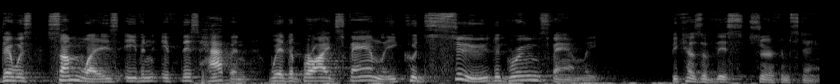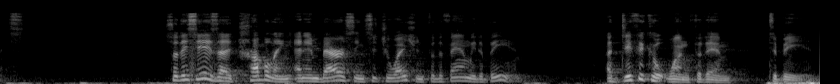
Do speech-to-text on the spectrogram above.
There was some ways, even if this happened, where the bride's family could sue the groom's family because of this circumstance. So this is a troubling and embarrassing situation for the family to be in, a difficult one for them to be in.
